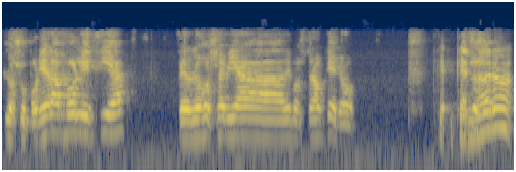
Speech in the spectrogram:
lo suponía la policía, pero luego se había demostrado que no. Que, que no era,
